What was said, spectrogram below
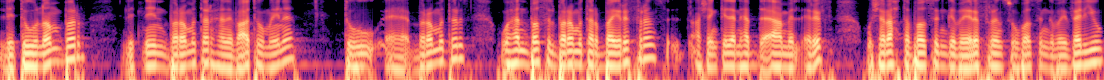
ل two number لاتنين parameter هنبعتهم هنا two parameters وهن pass ال parameter by reference عشان كده أنا هبدأ أعمل ref وشرحت passing by reference و passing by value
